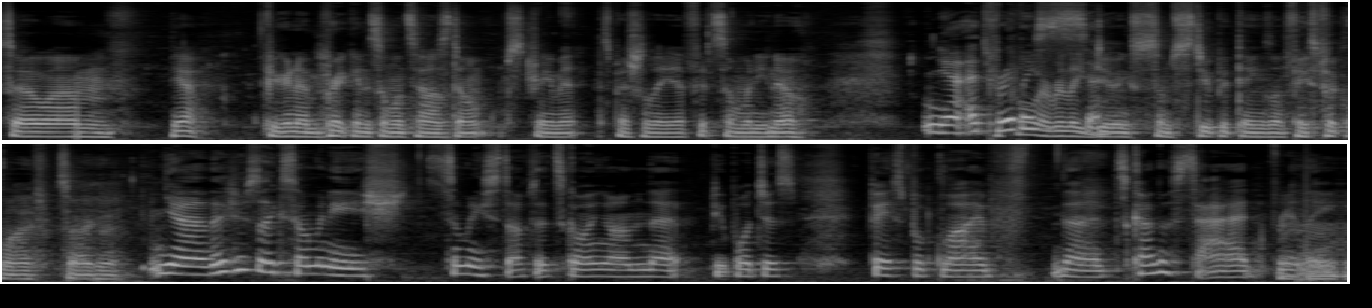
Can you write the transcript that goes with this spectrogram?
So um, yeah, if you're gonna break into someone's house, don't stream it, especially if it's someone you know. Yeah, it's really. People are really sad. doing some stupid things on Facebook Live. Sorry, go ahead. Yeah, there's just like so many, sh- so many stuff that's going on that people just Facebook Live. That's kind of sad, really,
